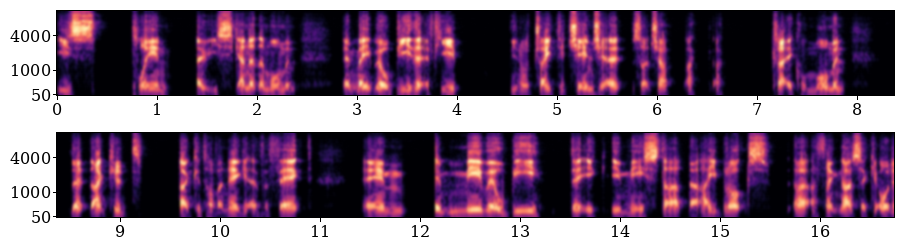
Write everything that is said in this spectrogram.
he's playing out his skin at the moment. It might well be that if you you know tried to change it at such a, a, a critical moment, that that could that could have a negative effect. Um, it may well be that he, he may start at Ibrox. I think that's a, or,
